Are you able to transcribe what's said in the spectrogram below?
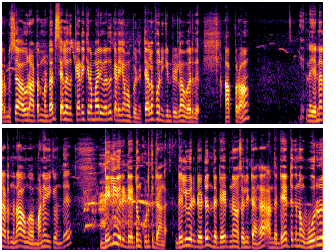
ஆரம்பிச்சு அவரும் அட்டன் பண்ணுறாரு சிலது கிடைக்கிற மாதிரி வருது கிடைக்காம போயிடுது. டெலஃபோனிக் இன்டர்வியூலாம் வருது. அப்புறம் என்ன என்ன நடந்ததுன்னா அவங்க மனைவிக்கு வந்து டெலிவரி டேட்டும் கொடுத்துட்டாங்க. டெலிவரி டேட்டு இந்த டேட்னு சொல்லிட்டாங்க. அந்த டேட்டுக்கு இன்னும் ஒரு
